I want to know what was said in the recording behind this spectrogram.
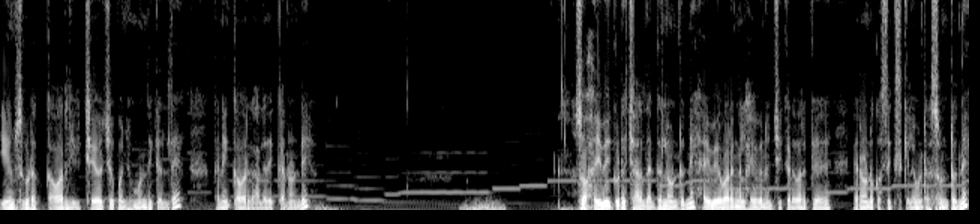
ఎయిమ్స్ కూడా కవర్ చేయొచ్చు కొంచెం ముందుకు వెళ్తే కానీ కవర్ కాలేదు ఇక్కడ నుండి. సో హైవే కూడా చాలా దగ్గరలో ఉంటుంది. హైవే వరంగల్ హైవే నుంచి ఇక్కడ వరకు అరౌండ్ ఒక సిక్స్ కిలోమీటర్స్ ఉంటుంది.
